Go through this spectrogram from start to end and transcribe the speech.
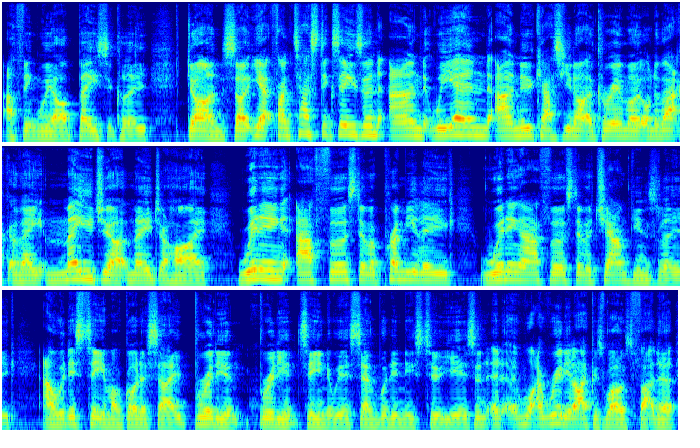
I think we are basically done. So, yeah, fantastic season, and we end our Newcastle United career mode on the back of a major, major high winning our first ever Premier League, winning our first ever Champions League. And with this team, I've got to say, brilliant, brilliant team that we assembled in these two years. And, and, and, what I really like as well is the fact that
